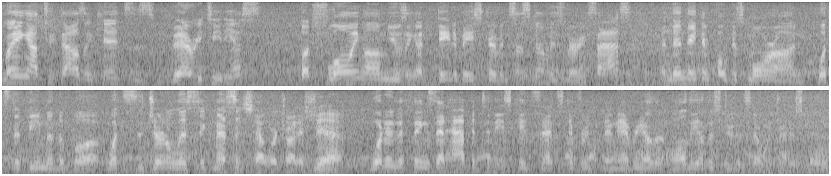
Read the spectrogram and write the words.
laying out 2,000 kids is very tedious, but flowing them using a database-driven system is very fast. And then they can focus more on what's the theme of the book, what's the journalistic message that we're trying to share, Yeah. what are the things that happen to these kids that's different than every other all the other students that went through the school,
